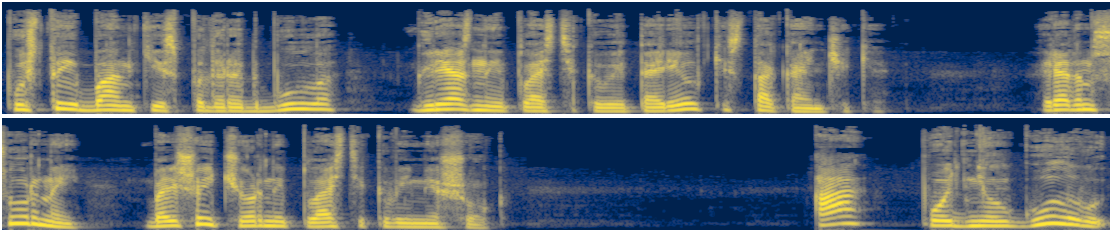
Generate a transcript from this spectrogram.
пустые банки из-под Редбула, грязные пластиковые тарелки, стаканчики. Рядом с урной — большой черный пластиковый мешок. А поднял голову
